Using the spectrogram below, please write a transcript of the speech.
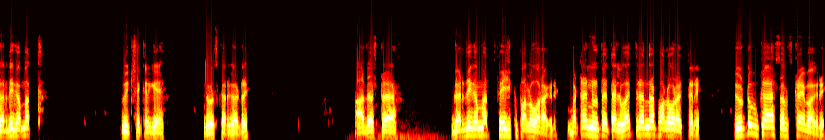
ಗರ್ದಿ ಗಮ್ಮತ್. ವೀಕ್ಷಕರಿಗೆ ನಮಸ್ಕಾರ ಗಡ್ರಿ. ಆದಷ್ಟ ಗರ್ದಿ ಗಮ್ಮತ್ ಫಾಲೋವರ್ ಆಗ್ರಿ. ಬಟನ್ ಇರ್ತೈತೆ ಅಲ್ಲಿ ಒತ್ತಿರಿ ಅಂದ್ರೆ ಫಾಲೋವರ್ ಆಗ್ತೀರಿ. ಯೂಟ್ಯೂಬ್ಗೆ ಸಬ್ಸ್ಕ್ರೈಬ್ ಆಗ್ರಿ.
